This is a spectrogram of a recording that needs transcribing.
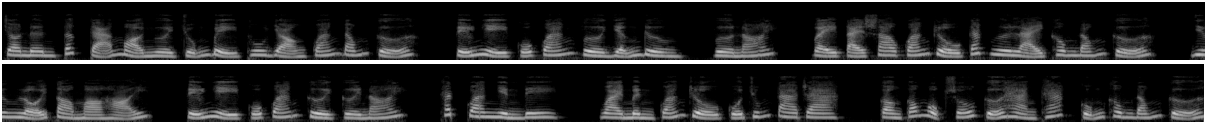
cho nên tất cả mọi người chuẩn bị thu dọn quán đóng cửa. Tiểu nhị của quán vừa dẫn đường, vừa nói, vậy tại sao quán rượu các ngươi lại không đóng cửa? Dương lỗi tò mò hỏi, tiểu nhị của quán cười cười nói, khách quan nhìn đi, ngoài mình quán rượu của chúng ta ra, còn có một số cửa hàng khác cũng không đóng cửa.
